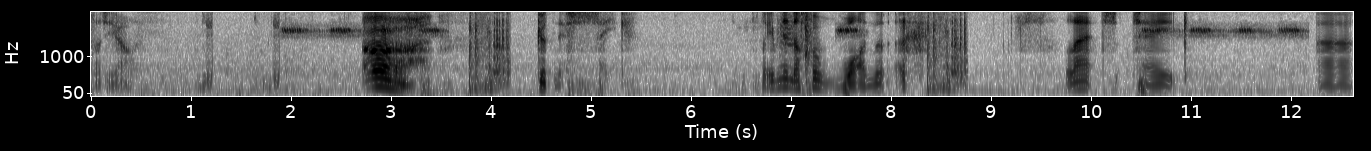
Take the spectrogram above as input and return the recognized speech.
Bloody hell. Ugh! Goodness sake. Not even enough for one. let's take... Uh,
